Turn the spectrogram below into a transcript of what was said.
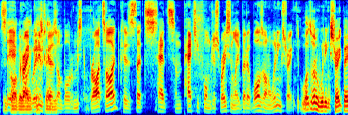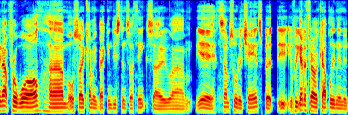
See with how Craig Williams goes on board with Mr. Brightside because that's had some patchy form just recently, but it was on a winning streak. It was on a winning streak, been up for a while. Um, also coming back in distance, I think. So um, yeah, some sort of chance. But if we're going to throw a couple in in a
